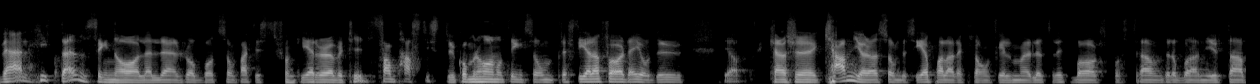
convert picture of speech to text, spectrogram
väl hitta en signal eller en robot som faktiskt fungerar över tid, fantastiskt. Du kommer ha något någonting som presterar för dig och du ja, kanske kan göra som du ser på alla reklamfilmer, luta dig tillbaka på stranden och bara njuta.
